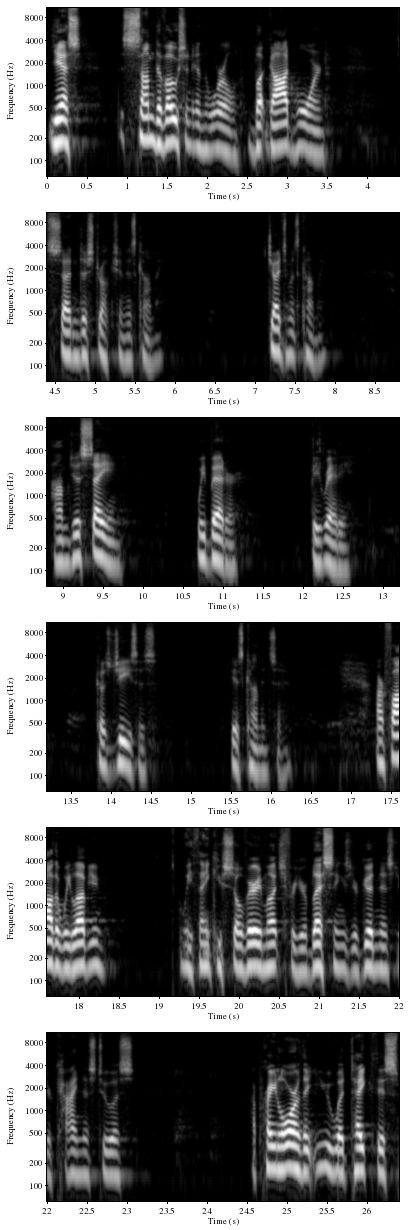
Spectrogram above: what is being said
Yes, some devotion in the world, but God warned sudden destruction is coming, judgment's coming. I'm just saying we better be ready because Jesus is coming soon. Our Father, we love you. We thank you so very much for your blessings, your goodness, your kindness to us. I pray, Lord, that you would take this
